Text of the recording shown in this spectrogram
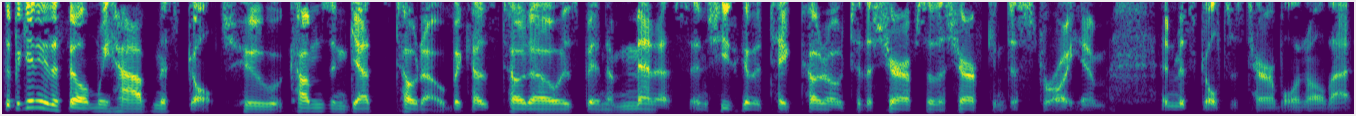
the beginning of the film we have Miss Gulch who comes and gets Toto because Toto has been a menace and she's going to take Toto to the sheriff so the sheriff can destroy him. And Miss Gulch is terrible and all that.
